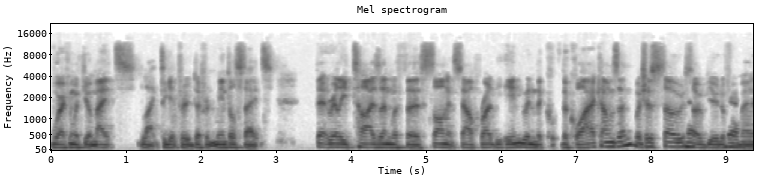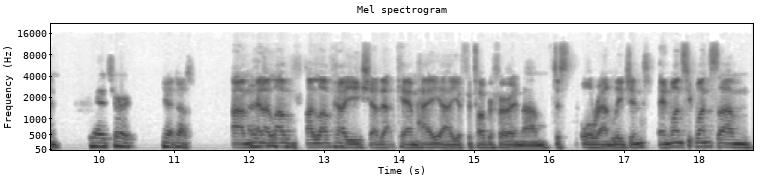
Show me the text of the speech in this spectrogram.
working with your mates, like to get through different mental states, that really ties in with the song itself. Right at the end when the the choir comes in, which is so so beautiful, Yeah. man. Yeah, it's true. Yeah, it does. Um, Uh, and I love I love how you shouted out Cam Hay, uh, your photographer and um, just all round legend. And once once um,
